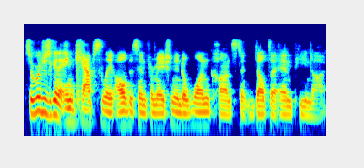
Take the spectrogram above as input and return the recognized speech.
So we're just going to encapsulate all this information into one constant, delta NP naught.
